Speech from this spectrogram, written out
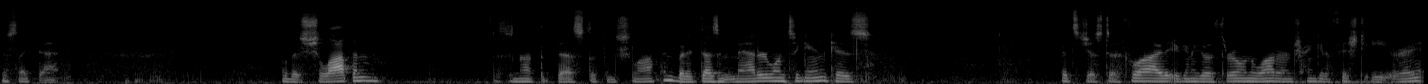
Just like that. A little bit of schlappen. This is not the best looking schlappen, but it doesn't matter once again because it's just a fly that you're going to go throw in the water and try and get a fish to eat, right?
